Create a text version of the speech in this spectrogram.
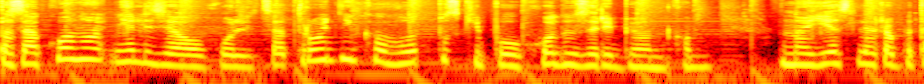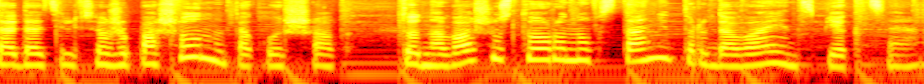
По закону нельзя уволить сотрудника в отпуске по уходу за ребенком. Но если работодатель все же пошел на такой шаг, то на вашу сторону встанет трудовая инспекция.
